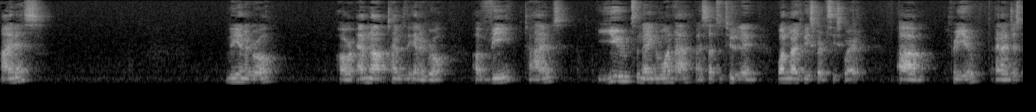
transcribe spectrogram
minus the integral, or m naught times the integral, of v times u to the negative 1 half. I substituted in 1 minus v squared c squared um, for u, and I just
